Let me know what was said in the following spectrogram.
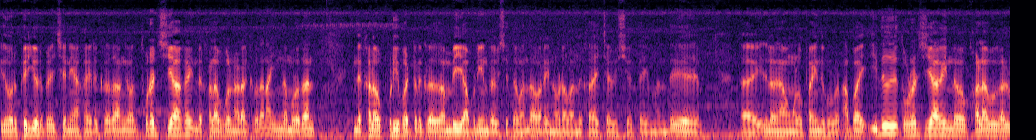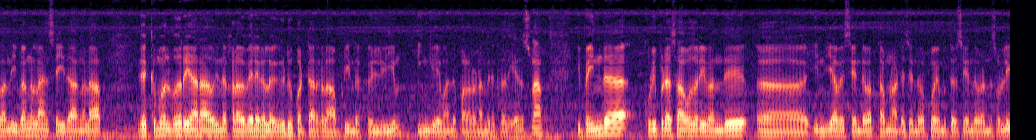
இது ஒரு பெரிய ஒரு பிரச்சனையாக இருக்கிறது. அங்கே வந்து தொடர்ச்சியாக இந்த களவுகள் நடக்கிறது. ஆனால் இந்த முறை தான் இந்த களவு பிடிபட்டிருக்கிறது தம்பி அப்படின்ற விஷயத்தை வந்து அவர் என்னோட வந்து கதைச்ச விஷயத்தையும் வந்து இதில் நான் உங்களுக்கு பகிர்ந்து கொள்வேன் அப்போ இது தொடர்ச்சியாக இந்த களவுகள் வந்து இவங்கெல்லாம் செய்தாங்களா? இதற்கு முதல் வேறு யாராவது இந்த களவு வேலைகளில் ஈடுபட்டார்களா அப்படின்ற கேள்வியும் இங்கே வந்து பலரிடம் இருக்கிறது. ஏன்னு சொன்னால் இப்போ இந்த குறிப்பிட்ட சகோதரி வந்து இந்தியாவை சேர்ந்தவர் தமிழ்நாட்டை சேர்ந்தவர் கோயம்புத்தூரை சேர்ந்தவர்னு சொல்லி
